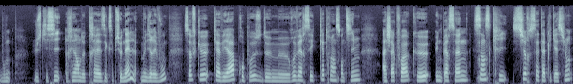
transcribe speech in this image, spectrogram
Bon, jusqu'ici, rien de très exceptionnel, me direz-vous. Sauf que KVA propose de me reverser 80 centimes à chaque fois que une personne s'inscrit sur cette application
